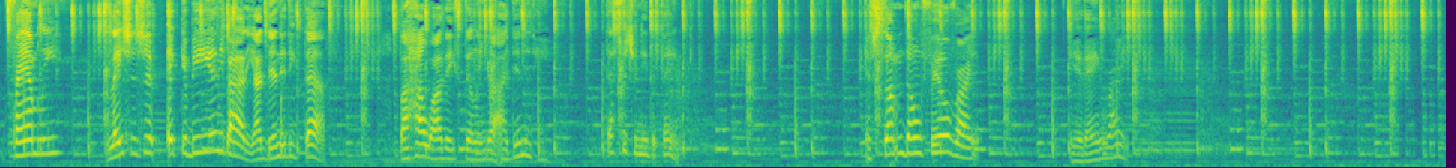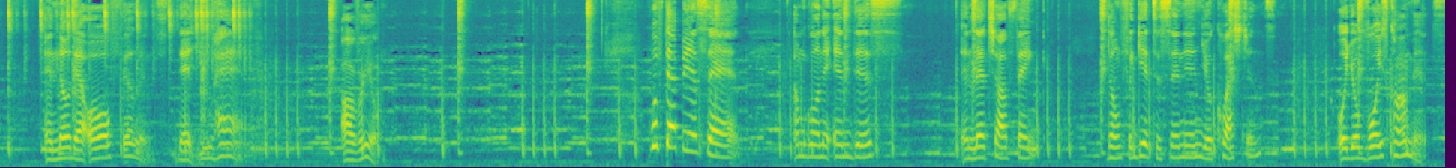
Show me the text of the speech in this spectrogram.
family, relationship. It could be anybody. Identity theft. But how are they stealing your identity? That's what you need to think. If something don't feel right, it ain't right. And know that all feelings that you have are real. With that being said, I'm going to end this and let y'all think. Don't forget to send in your questions or your voice comments.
